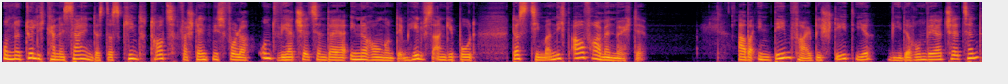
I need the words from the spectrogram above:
Und natürlich kann es sein, dass das Kind trotz verständnisvoller und wertschätzender Erinnerung und dem Hilfsangebot das Zimmer nicht aufräumen möchte. Aber in dem Fall besteht ihr, wiederum wertschätzend,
